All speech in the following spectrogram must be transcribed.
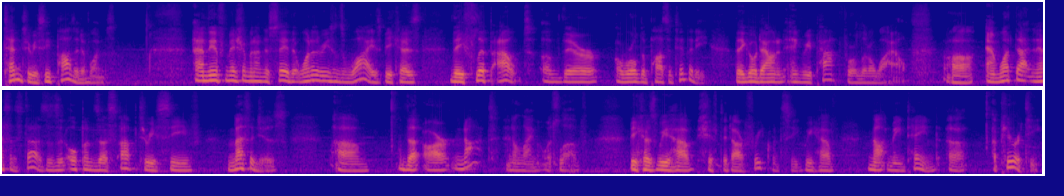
tend to receive positive ones. And the information went on to say that one of the reasons why is because they flip out of their a world of positivity. They go down an angry path for a little while. Uh, and what that in essence does is it opens us up to receive messages um, that are not in alignment with love because we have shifted our frequency. We have not maintained a, a purity.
